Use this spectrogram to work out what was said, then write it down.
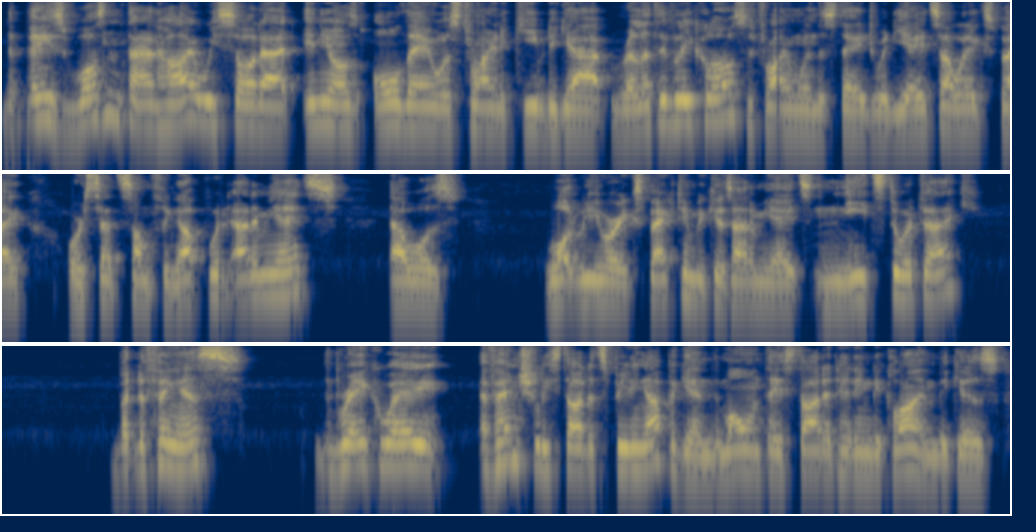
the pace wasn't that high. We saw that Ineos all day was trying to keep the gap relatively close to try and win the stage with Yates, I would expect, or set something up with Adam Yates. That was what we were expecting because Adam Yates needs to attack. But the thing is, the breakaway eventually started speeding up again the moment they started hitting the climb because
